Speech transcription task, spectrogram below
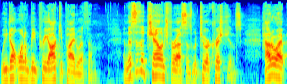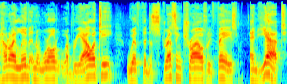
we don't want to be preoccupied with them. And this is a challenge for us as mature Christians. How do I how do I live in a world of reality with the distressing trials we face and yet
